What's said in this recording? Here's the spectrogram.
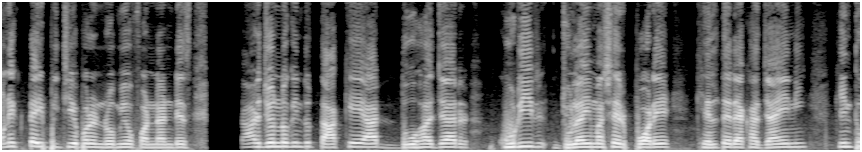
অনেকটাই পিছিয়ে পড়েন রোমিও ফার্নান্ডেস তার জন্য কিন্তু তাকে আর দু হাজার কুড়ির জুলাই মাসের পরে খেলতে দেখা যায়নি। কিন্তু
